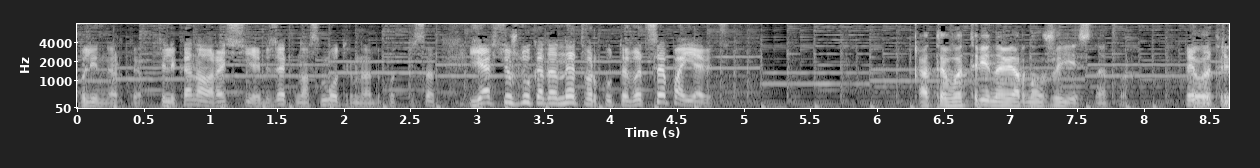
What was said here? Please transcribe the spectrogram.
блин, РТР, телеканал Россия, обязательно смотрим, надо подписаться. Я все жду, когда нетворк у ТВЦ появится. А ТВ-3, наверное, уже есть нетворк. ТВ3,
